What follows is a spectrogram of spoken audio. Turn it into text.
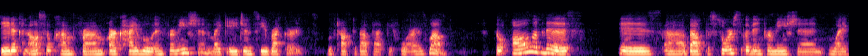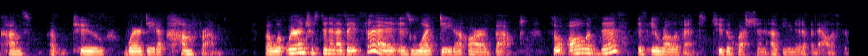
Data can also come from archival information like agency records. We've talked about that before as well. So all of this is uh, about the source of information when it comes to where data come from. But what we're interested in, as I said, is what data are about. So all of this is irrelevant to the question of unit of analysis.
